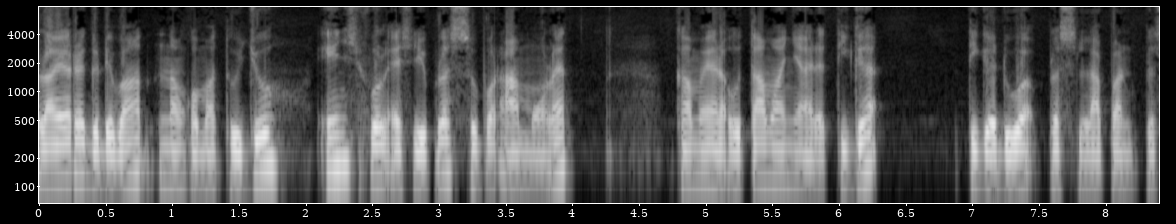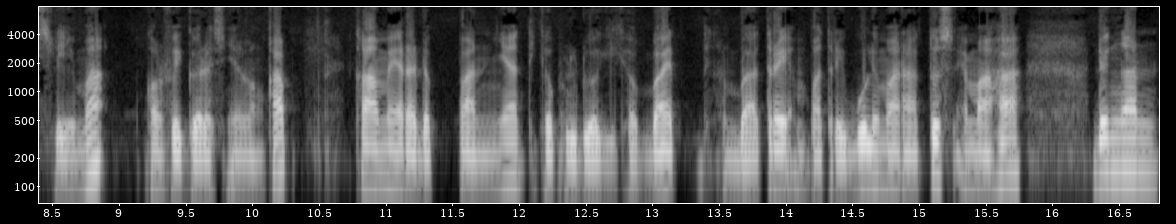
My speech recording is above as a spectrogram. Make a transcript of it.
Layarnya gede banget 6,7 inch Full HD Plus Super AMOLED. Kamera utamanya ada 3, 32 plus 8 plus 5. Konfigurasinya lengkap. Kamera depannya 32 GB dengan baterai 4500 mAh dengan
